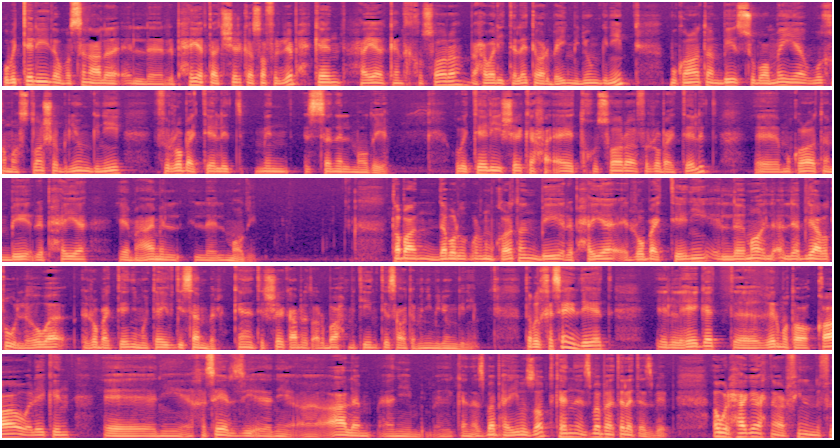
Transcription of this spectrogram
وبالتالي لو بصينا على الربحية بتاعت الشركة صافي الربح كان حقيقة كان خسارة بحوالي 43 مليون جنيه مقارنة ب 715 مليون جنيه في الربع الثالث من السنة الماضية. وبالتالي الشركة حققت خسارة في الربع الثالث مقارنة بربحية معامل الماضي. طبعا ده برضه برضه مقارنة بربحية الربع الثاني اللي, قبليه على طول اللي هو الربع الثاني منتهي في ديسمبر. كانت الشركة عملت أرباح 289 مليون جنيه. طب الخسائر ديت اللي هي جت غير متوقعة ولكن يعني خسائر زي يعني اعلى يعني كان أسبابها إيه بالظبط؟ كان أسبابها ثلاث أسباب. أول حاجة إحنا عارفين إن في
